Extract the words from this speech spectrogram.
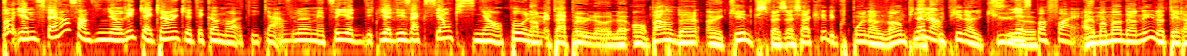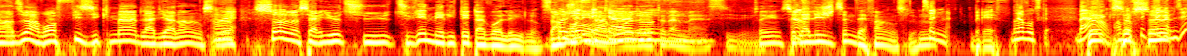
pas- Il y a une différence entre ignorer quelqu'un qui était comme, ah, t'es cave, là. Mais tu sais, il y a des- il y, a des actions qui s'ignorent pas, là. Non, mais t'as un peu, là, là. On parle d'un un kid qui se faisait sacrer des coups de poing dans le ventre puis des non. coups de pied dans le cul. Tu laisses là. pas faire. À un moment donné, là, t'es rendu à avoir physiquement de la violence. là. Ça, là, sérieux, tu, tu viens de mériter ta volée, là. pas mon juste livre à moi, là, Totalement. c'est Ah. de la légitime défense, là. Absolument. Bref. Bravo, en tout cas. Ben, on que va la musique?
